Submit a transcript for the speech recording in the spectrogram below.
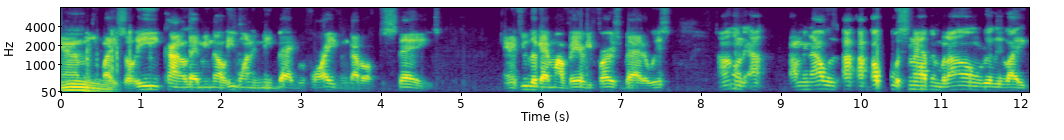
You know what I mean? Mm. Like, so he kind of let me know he wanted me back before I even got off the stage. And if you look at my very first battle, it's I don't. I, I mean, I was I, I, was snapping, but I don't really like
